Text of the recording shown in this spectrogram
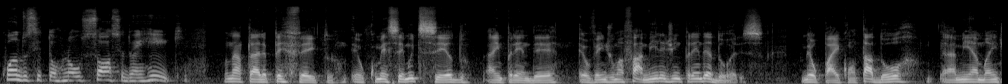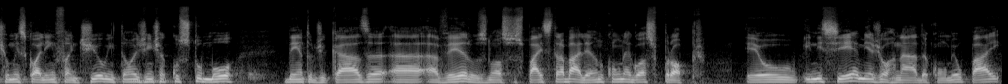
quando se tornou sócio do Henrique? Natália, perfeito. Eu comecei muito cedo a empreender. Eu venho de uma família de empreendedores. Meu pai contador, a minha mãe tinha uma escolinha infantil, então a gente acostumou dentro de casa a, a ver os nossos pais trabalhando com um negócio próprio. Eu iniciei a minha jornada com o meu pai,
